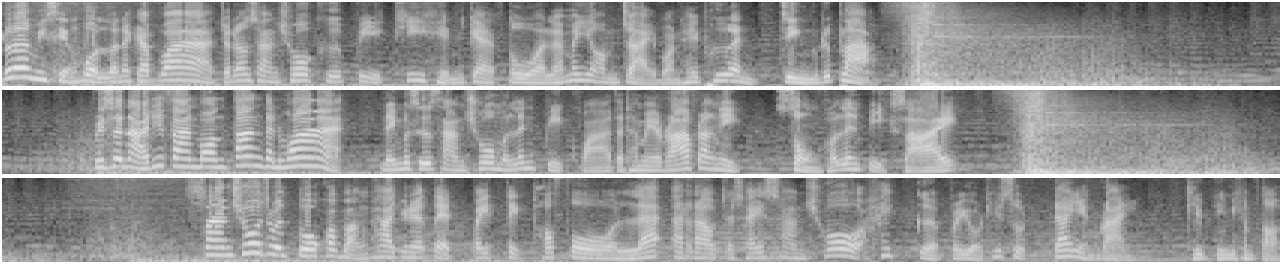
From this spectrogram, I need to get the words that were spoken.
เริ่มมีเสียงบ่นแล้วนะครับว่าจอร์แดนซานโชคือปีกที่เห็นแก่ตัวและไม่ยอมจ่ายบอลให้เพื่อนจริงหรือเปล่า ปริศนาที่แฟนบอลตั้งกันว่า ในเมื่อซื้อซานโชมาเล่นปีกขวา แต่ทำไมราฟรังนิกส่งเขาเล่นปีกซ้ายซานโชจะเป็นตัวความหวังพายูไนเต็ดไปติดท็อปโฟและเราจะใช้ซานโชให้เกิดประโยชน์ที่สุดได้อย่างไร คลิปนี้มีคำตอบ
